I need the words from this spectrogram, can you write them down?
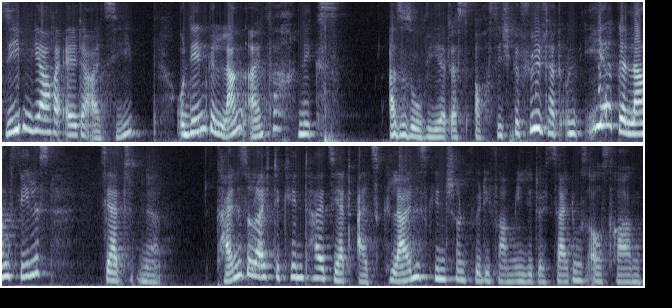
sieben Jahre älter als sie und dem gelang einfach nichts. Also so wie er das auch sich gefühlt hat. Und ihr gelang vieles. Sie hat eine, keine so leichte Kindheit. Sie hat als kleines Kind schon für die Familie durch Zeitungsaustragen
